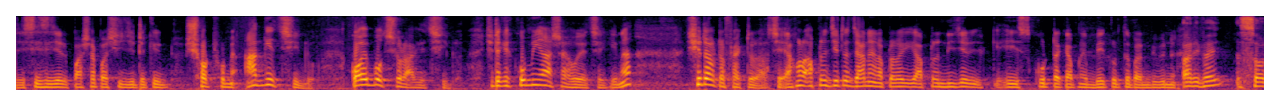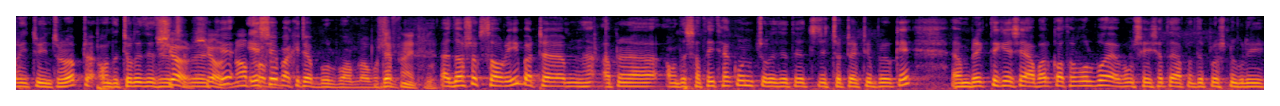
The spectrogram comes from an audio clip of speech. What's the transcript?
যে সিসিজের পাশাপাশি যেটাকে শর্ট ফর্মে আগে ছিল, কয় বছর আগে ছিল, সেটাকে কমিয়ে আসা হয়েছে কিনা সেটাও একটা ফ্যাক্টর আছে। এখন আপনি যেটা জানেন আপনারা আপনার নিজের এই স্কোরটাকে আপনি বের করতে পারেন বিভিন্ন আরে ভাই সরি টু ইন্টারাপ্ট আমাদের চলে যেতে এসে বাকিটা বলব আমরা অবশ্যই। ডেফিনেটলি দর্শক সরি বাট আপনারা আমাদের সাথেই থাকুন চলে যেতে হচ্ছে যে ছোট্ট একটি ব্রেকে ব্রেক থেকে এসে আবার কথা বলব এবং সেই সাথে আপনাদের প্রশ্নগুলির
